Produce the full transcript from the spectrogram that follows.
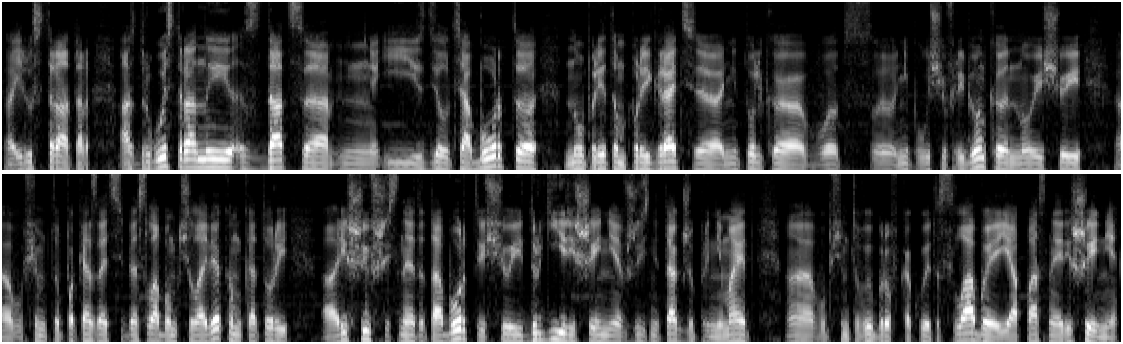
э, иллюстратор, а с другой стороны сдаться и сделать аборт, э, но при этом проиграть э, не только вот э, не получив ребенка, но еще и, в общем-то, показать себя слабым человеком, который, решившись на этот аборт, еще и другие решения в жизни также принимает, в общем-то, выбрав какое-то слабое и опасное решение.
